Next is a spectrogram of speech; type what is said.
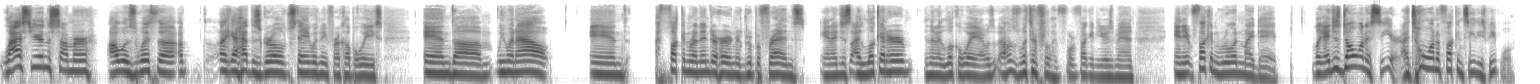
last year in the summer, I was with uh, a, like I had this girl staying with me for a couple weeks, and um, we went out, and I fucking run into her in a group of friends, and I just I look at her and then I look away. I was I was with her for like four fucking years, man, and it fucking ruined my day. Like I just don't want to see her. I don't want to fucking see these people.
